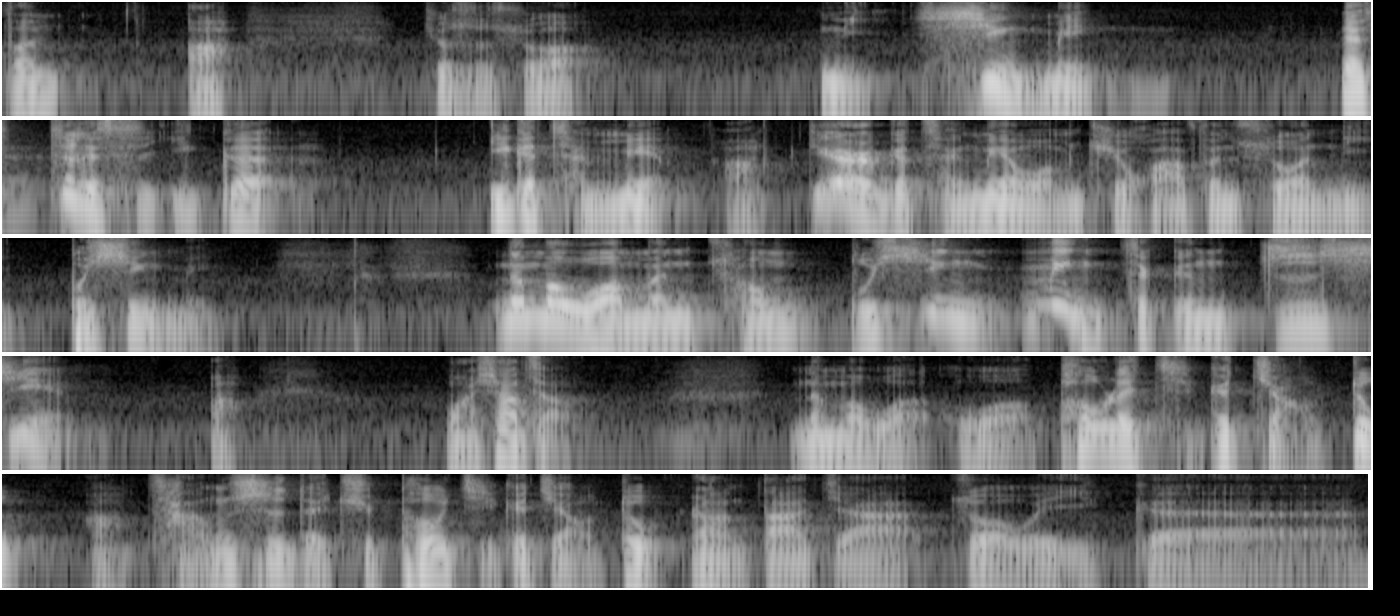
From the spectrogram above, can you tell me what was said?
分啊，就是说你性命，那这个是一个。一个层面啊，第二个层面我们去划分说你不信命，那么我们从不信命这根支线啊往下走，那么我我剖了几个角度啊，尝试的去剖几个角度，让大家作为一个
